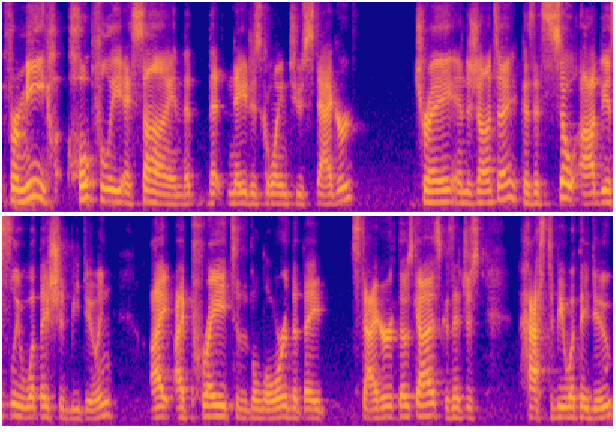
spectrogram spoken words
for me, hopefully a sign that that Nate is going to stagger Trae and Dejounte because it's so obviously what they should be doing. I, I pray to the Lord that they stagger those guys because it just has to be what they do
